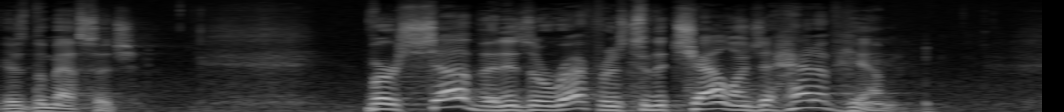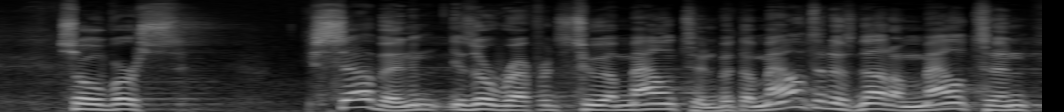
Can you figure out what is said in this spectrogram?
is the message. Verse 7 is a reference to the challenge ahead of him. So, verse 7 is a reference to a mountain, but the mountain is not a mountain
